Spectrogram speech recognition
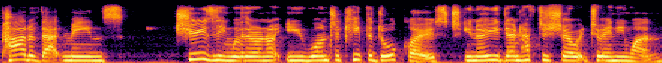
part of that means choosing whether or not you want to keep the door closed. You know, you don't have to show it to anyone,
